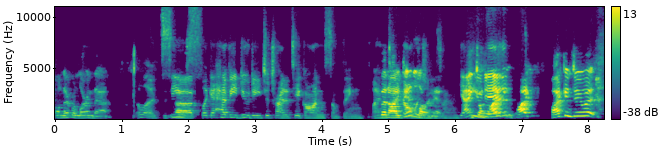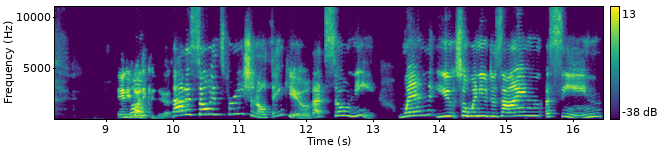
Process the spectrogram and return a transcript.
I'll never learn that. Well, it seems Uh, like a heavy duty to try to take on something. and But I did learn it. Yeah, you so I, did. I, if I can do it, anybody Well, can do it. That is so inspirational. Thank you. That's so neat. When you so when you design a scene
